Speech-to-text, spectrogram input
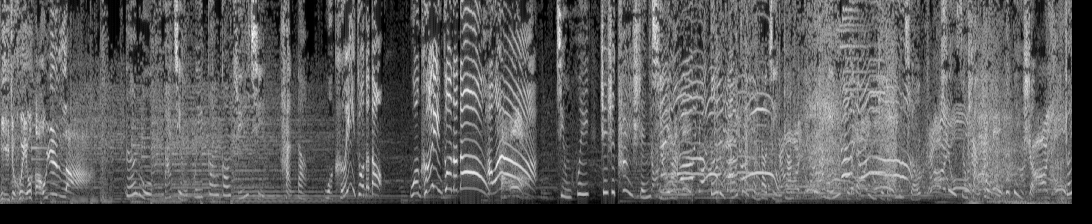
你就会有好运啦！德鲁把警徽高高举起，喊道：“我可以做得到，我可以做得到！好啊！”警徽真是太神奇了，德鲁不再感到紧张，他灵活地控制着冰球，迅速闪过五个对手，转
